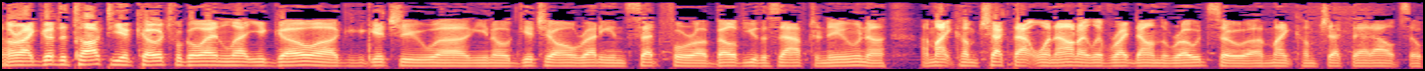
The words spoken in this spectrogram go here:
All right, good to talk to you, Coach. We'll go ahead and let you go. Uh, get you, uh, you know, get you all ready and set for uh, Bellevue this afternoon. Uh, I might come check that one out. I live right down the road, so I might come check that out. So,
